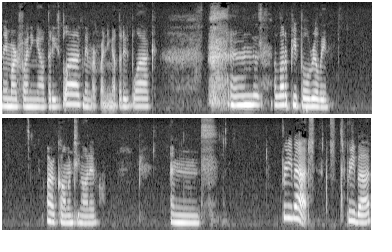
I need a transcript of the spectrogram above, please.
Neymar finding out that he's black, Neymar finding out that he's black. And a lot of people really are commenting on it. And pretty bad. It's pretty bad.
